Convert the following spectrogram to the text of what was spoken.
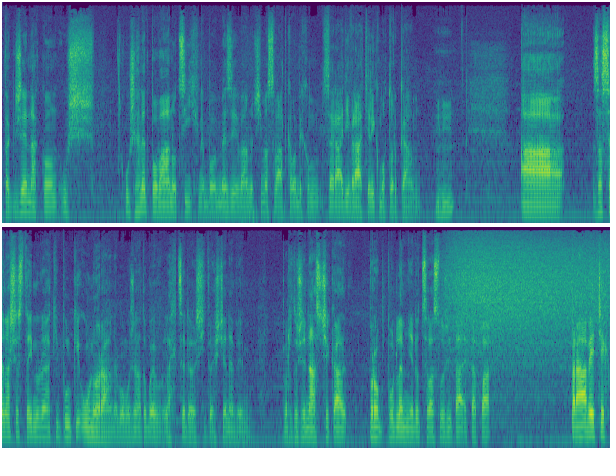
takže nakon už už hned po Vánocích nebo mezi Vánočníma svátkama bychom se rádi vrátili k motorkám. Mm-hmm. A zase na 6 týdnů do nějaký půlky února, nebo možná to bude lehce delší, to ještě nevím, protože nás čeká pro, podle mě docela složitá etapa právě těch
